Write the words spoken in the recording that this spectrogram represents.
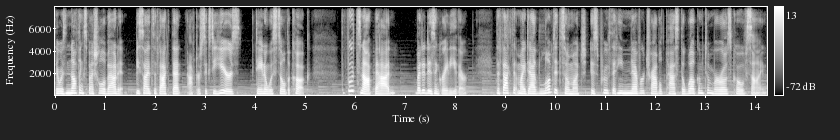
There was nothing special about it, besides the fact that after 60 years, Dana was still the cook. The food's not bad, but it isn't great either. The fact that my dad loved it so much is proof that he never traveled past the Welcome to Merrow's Cove sign.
